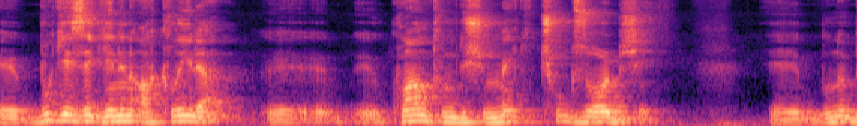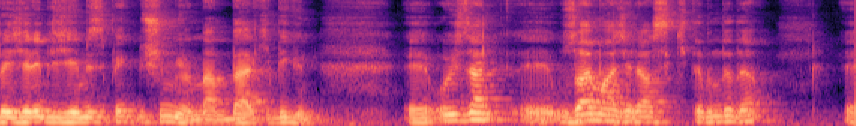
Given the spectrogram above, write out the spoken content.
e, bu gezegenin aklıyla e, e, kuantum düşünmek çok zor bir şey. E, bunu becerebileceğimizi pek düşünmüyorum ben belki bir gün. E, o yüzden e, Uzay Macerası kitabında da e,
